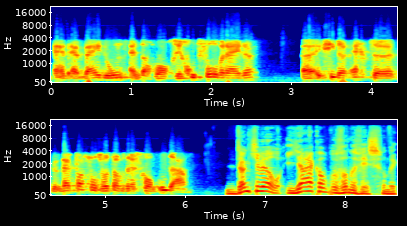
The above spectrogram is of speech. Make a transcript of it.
het erbij doen en dan gewoon zich goed voorbereiden. Uh, ik zie daar echt, uh, wij passen ons wat dat betreft gewoon goed aan. Dankjewel, Jacob van der Vis van de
